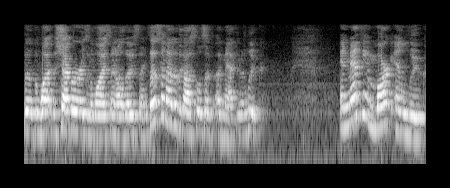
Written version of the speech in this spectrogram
the, the, the shepherds and the wise men, all those things. Those come out of the Gospels of, of Matthew and Luke. And Matthew, Mark, and Luke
